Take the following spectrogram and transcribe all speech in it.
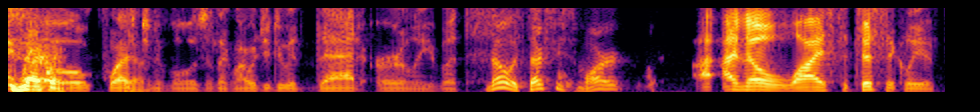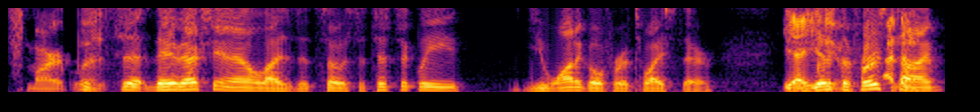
Exactly. So questionable. It's just like, why would you do it that early? But No, it's actually smart. I, I know why statistically it's smart, but Was- uh, they've actually analyzed it. So statistically, you want to go for it twice there. If Yeah, you you get do. it the first time,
